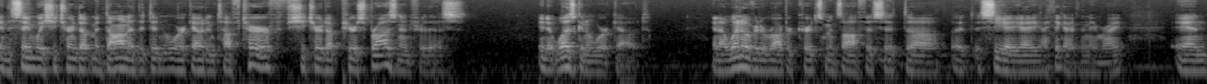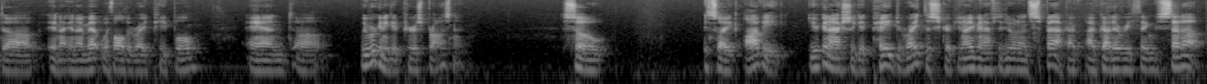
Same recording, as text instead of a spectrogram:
in the same way she turned up Madonna that didn't work out in Tough Turf, she turned up Pierce Brosnan for this. And it was going to work out. And I went over to Robert Kurtzman's office at, uh, at CAA, I think I have the name right, and, uh, and, I, and, I, met with all the right people, and uh, we were going to get Pierce Brosnan. So it's like, Avi, you're going to actually get paid to write the script. You don't even have to do it on spec. I've, I've got everything set up.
